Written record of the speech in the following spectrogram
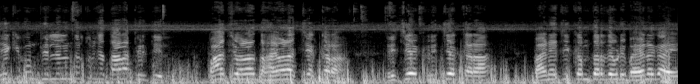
एकीकडून फिरल्यानंतर तुमच्या तारा फिरतील? पाच वेळा दहा वेळा चेक करा. रिचेक रिचेक करा. पाण्याची कमतरता एवढी भयानक आहे.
